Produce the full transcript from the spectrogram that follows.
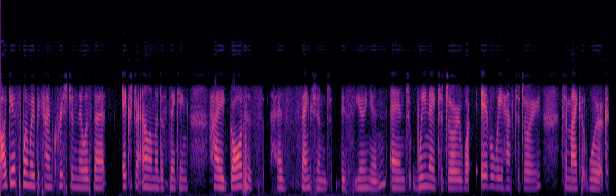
I guess when we became Christian, there was that extra element of thinking, "Hey, God has has sanctioned this union, and we need to do whatever we have to do to make it work."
